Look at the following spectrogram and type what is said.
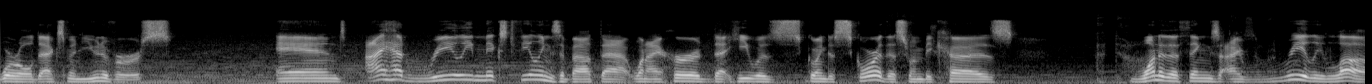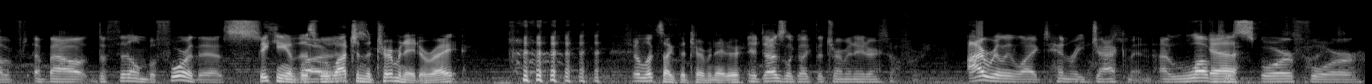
world, X Men universe. And I had really mixed feelings about that when I heard that he was going to score this one because one of the things I really loved about the film before this. Speaking of this, we're watching the Terminator, right? it looks like the Terminator. It does look like the Terminator. I really liked Henry Jackman. I loved Yeah. his score for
